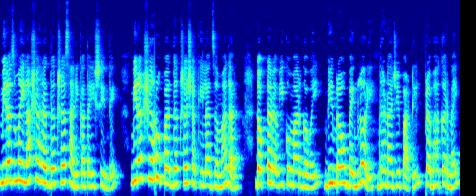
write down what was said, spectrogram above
मिरज महिला शहराध्यक्ष सारिकाताई शिंदे मिरज शहर उपाध्यक्ष शकीला जमादार डॉक्टर रविकुमार गवई भीमराव बेंगलोरे धनाजी पाटील प्रभाकर नाईक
